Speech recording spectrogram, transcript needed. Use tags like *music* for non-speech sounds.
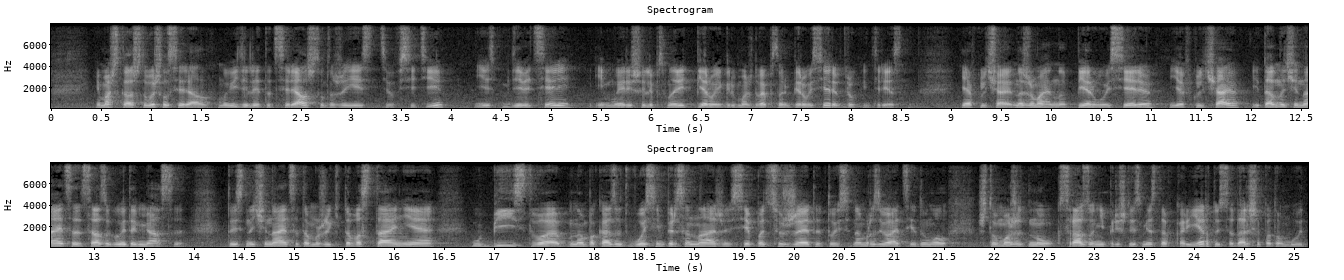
И Маша сказала, что вышел сериал. Мы видели этот сериал, что он уже есть в сети. Есть 9 серий. И мы решили посмотреть первую. Я говорю, Маша, давай посмотрим первую серию, вдруг интересно. Я включаю, нажимаю на первую серию, я включаю, и там начинается сразу какое-то мясо. То есть начинается там уже какие-то восстания, убийства, нам показывают 8 персонажей, все подсюжеты, то есть там развивается. Я думал, что может, ну, сразу они пришли с места в карьер, то есть а дальше потом будет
